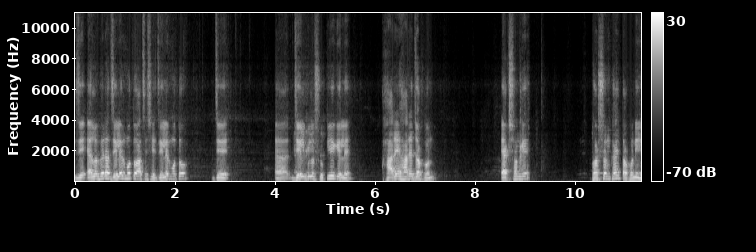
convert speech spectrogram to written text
যে অ্যালোভেরা জেলের মতো আছে, সেই জেলের মতো যে জেলগুলো শুকিয়ে গেলে হাড়ে হাড়ে যখন একসঙ্গে ঘর্ষণ খায়, তখনই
